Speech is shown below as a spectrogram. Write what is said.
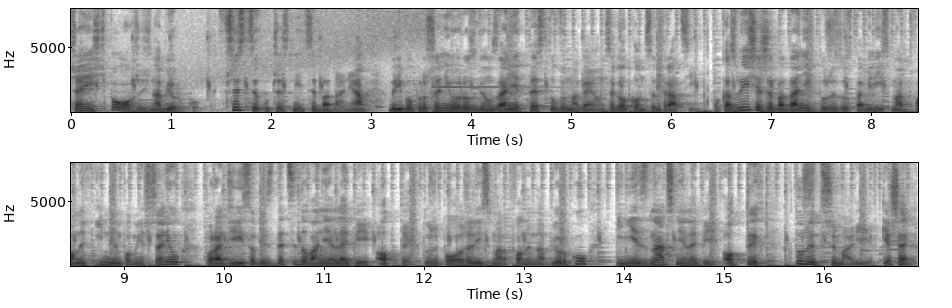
część położyć na biurku. Wszyscy uczestnicy badania byli poproszeni o rozwiązanie testu wymagającego koncentracji. Okazuje się, że badani, którzy zostawili smartfony w innym pomieszczeniu, poradzili sobie zdecydowanie lepiej od tych, którzy położyli smartfony na biurku i nieznacznie lepiej od tych, którzy trzymali je w kieszeni.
